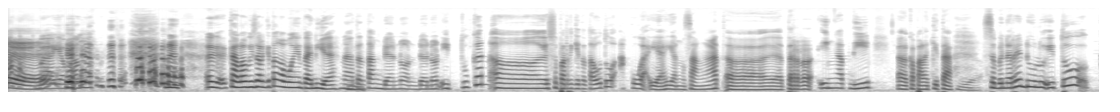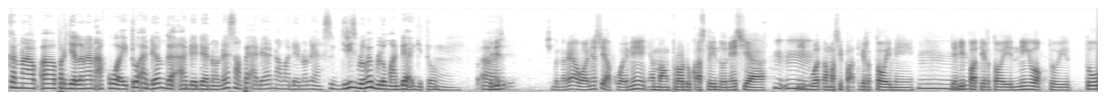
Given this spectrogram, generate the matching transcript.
Eh, Bahaya banget. nah, eh, kalau misal kita ngomongin tadi ya, Hmm. nah tentang Danone, Danone itu kan eh, seperti kita tahu tuh aqua ya yang sangat eh, teringat di eh, kepala kita. Iya. Sebenarnya dulu itu kena eh, perjalanan aqua itu ada nggak ada Danone sampai ada nama Danone-nya. Se- Jadi sebelumnya belum ada gitu. Hmm. Eh, Jadi sebenarnya awalnya sih Aqua ini emang produk asli Indonesia, mm-mm. dibuat sama si Pak Tirto ini. Hmm. Jadi Pak Tirto ini waktu itu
